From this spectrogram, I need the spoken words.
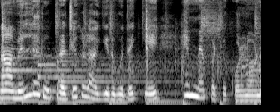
ನಾವೆಲ್ಲರೂ ಪ್ರಜೆಗಳಾಗಿರುವುದಕ್ಕೆ ಹೆಮ್ಮೆ ಪಟ್ಟುಕೊಳ್ಳೋಣ.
